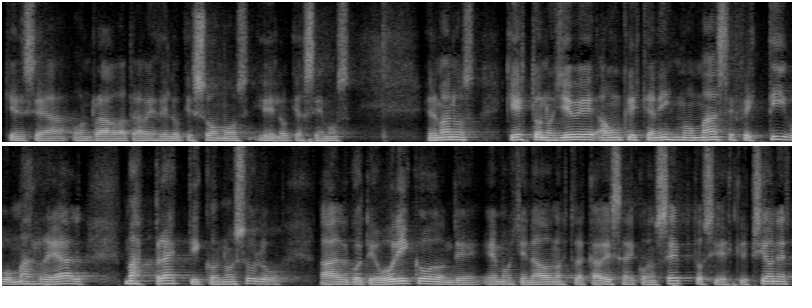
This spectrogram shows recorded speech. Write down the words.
que Él sea honrado a través de lo que somos y de lo que hacemos. Hermanos, que esto nos lleve a un cristianismo más efectivo, más real, más práctico, no solo algo teórico donde hemos llenado nuestra cabeza de conceptos y descripciones,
